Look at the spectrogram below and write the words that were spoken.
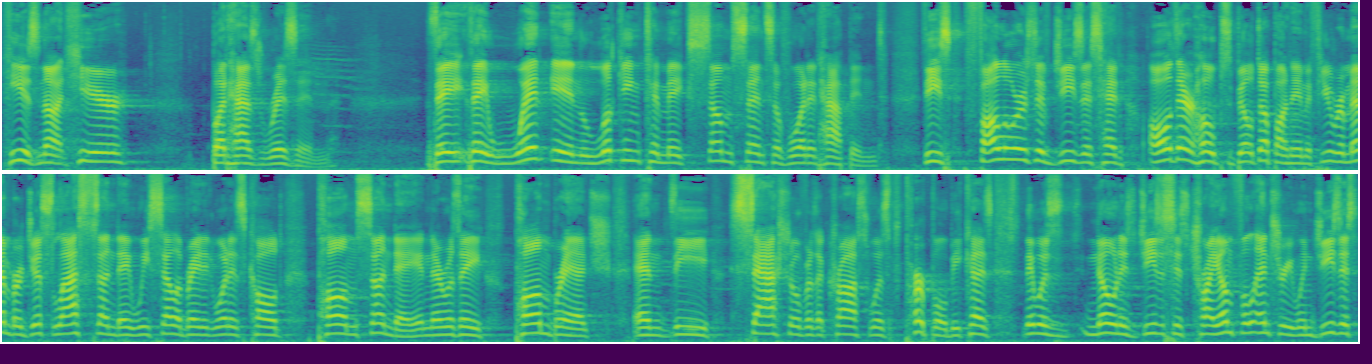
He is not here, but has risen. They, they went in looking to make some sense of what had happened. These followers of Jesus had all their hopes built up on him. If you remember, just last Sunday, we celebrated what is called Palm Sunday, and there was a palm branch, and the sash over the cross was purple because it was known as Jesus' triumphal entry. When Jesus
